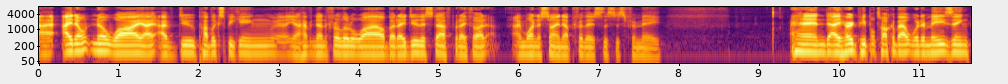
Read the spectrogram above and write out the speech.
I, I don't know why I, I do public speaking. Uh, you know, I haven't done it for a little while, but I do this stuff. But I thought I want to sign up for this. This is for me. And I heard people talk about what amazing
